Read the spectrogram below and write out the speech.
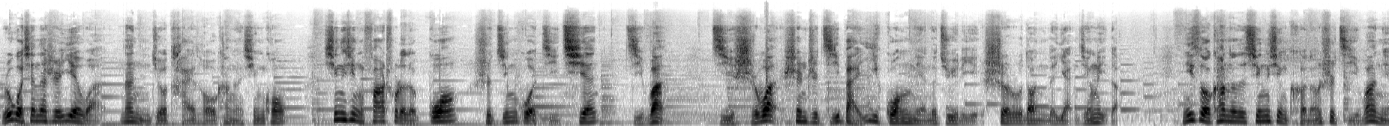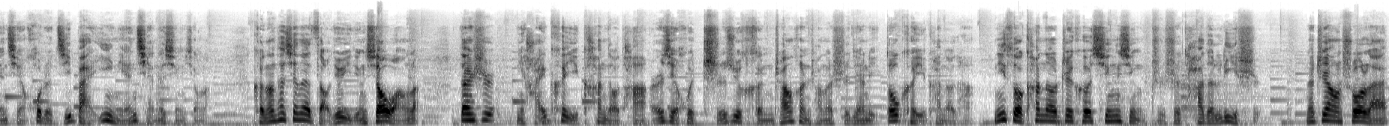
如果现在是夜晚，那你就抬头看看星空，星星发出来的光是经过几千、几万、几十万，甚至几百亿光年的距离射入到你的眼睛里的。你所看到的星星可能是几万年前或者几百亿年前的星星了，可能它现在早就已经消亡了，但是你还可以看到它，而且会持续很长很长的时间里都可以看到它。你所看到这颗星星只是它的历史。那这样说来，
